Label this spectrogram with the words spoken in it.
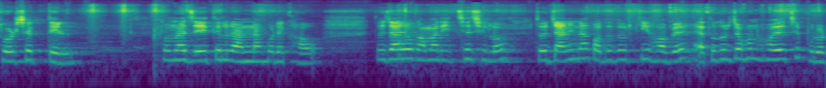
সর্ষের তেল। তোমরা যেই তেল রান্না করে খাও। তো যাই হোক, আমার ইচ্ছে ছিল। তো জানি না কতদূর কি হবে। এতদূর যখন হয়েছে পুরোটা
